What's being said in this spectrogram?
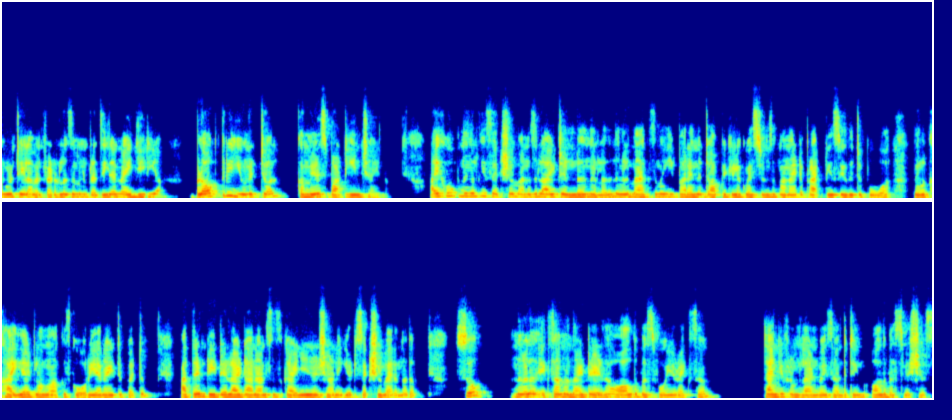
unit eleven federalism in Brazil and Nigeria block three unit twelve communist party in China I hope നിങ്ങൾക്ക് ഈ സെക്ഷൻ മനസ്സിലായിട്ടുണ്ട് എന്നുള്ളത്. നിങ്ങൾ മാക്സിമം ഈ പറയുന്ന ടോപ്പിക്കിലെ ക്വസ്റ്റ്യൻസ് നന്നായിട്ട് പ്രാക്ടീസ് ചെയ്തിട്ട് പോവുക. നിങ്ങൾക്ക് ഹൈ ആയിട്ടുള്ള മാർക്ക് സ്കോർ ചെയ്യാനായിട്ട് പറ്റും. അത്രയും ഡീറ്റെയിൽ ആയിട്ട് അനാലിസിസ് കഴിഞ്ഞതിന് ശേഷമാണ് ഈ ഒരു സെക്ഷൻ വരുന്നത്. സോ നിങ്ങൾ എക്സാം നന്നായിട്ട് എഴുതുക. All the best for your exam thank you from Learnwise and team all the best wishes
